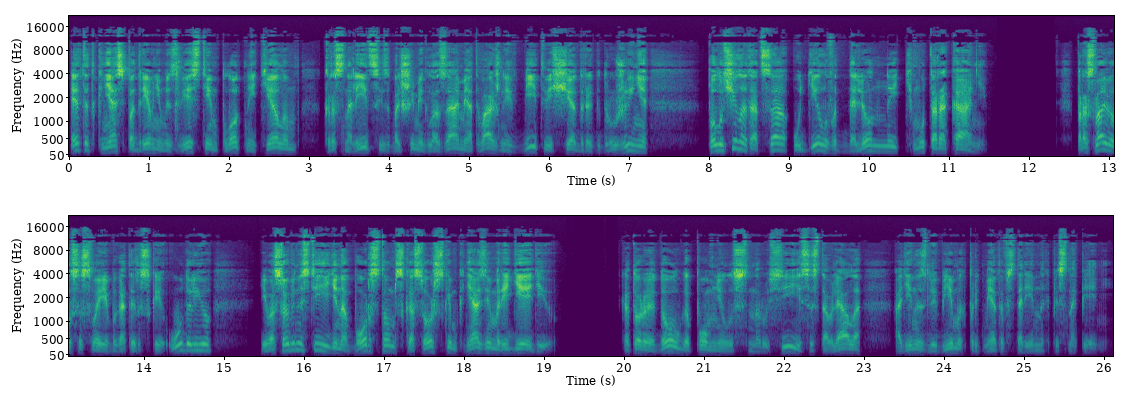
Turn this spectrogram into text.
Этот князь, по древним известиям, плотный телом, краснолицый, с большими глазами, отважный в битве, щедрый к дружине, получил от отца удел в отдаленной тьму таракани. Прославился своей богатырской удалью и в особенности единоборством с косожским князем Редедию, которое долго помнилось на Руси и составляло один из любимых предметов старинных песнопений.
